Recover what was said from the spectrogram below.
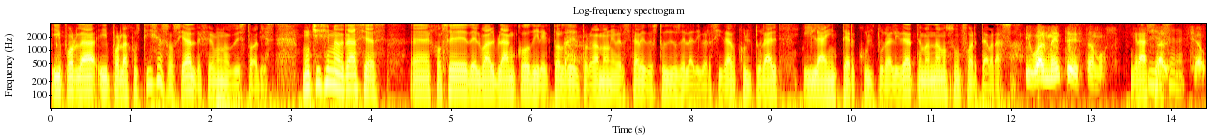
y por la y por la justicia social, dejémonos de historias. Muchísimas gracias, eh, José del Val Blanco, director del Programa Universitario de Estudios de la Diversidad Cultural y la Interculturalidad. Te mandamos un fuerte abrazo. Igualmente estamos. Gracias. Chao.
